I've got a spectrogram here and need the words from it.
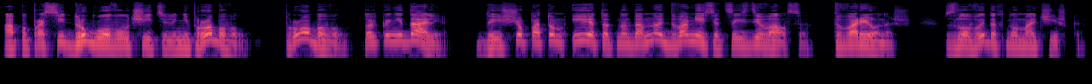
А попросить другого учителя не пробовал? Пробовал, только не дали. Да еще потом и этот надо мной два месяца издевался, твареныш. Зло выдохнул мальчишка.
